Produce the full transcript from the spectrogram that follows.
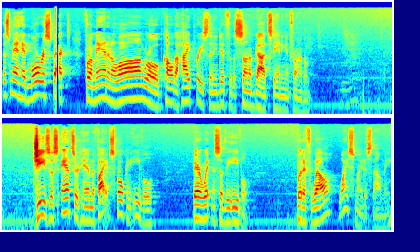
This man had more respect for a man in a long robe called a high priest than he did for the Son of God standing in front of him. Jesus answered him, If I have spoken evil, bear witness of the evil. But if well, why smitest thou me?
